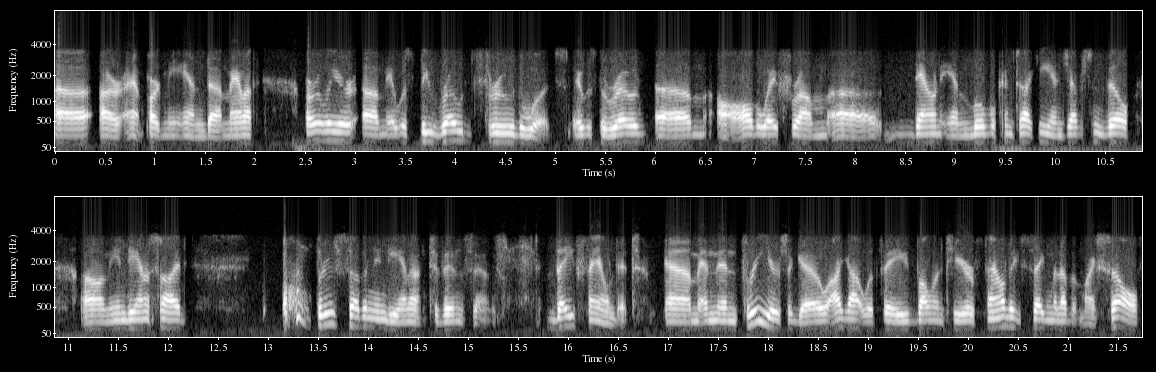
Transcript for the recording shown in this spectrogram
uh, or uh, pardon me, and uh, mammoth. Earlier, um, it was the road through the woods. It was the road um, all the way from uh, down in Louisville, Kentucky, and Jeffersonville uh, on the Indiana side through southern Indiana to Vincennes they found it. Um, and then three years ago, I got with a volunteer, found a segment of it myself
